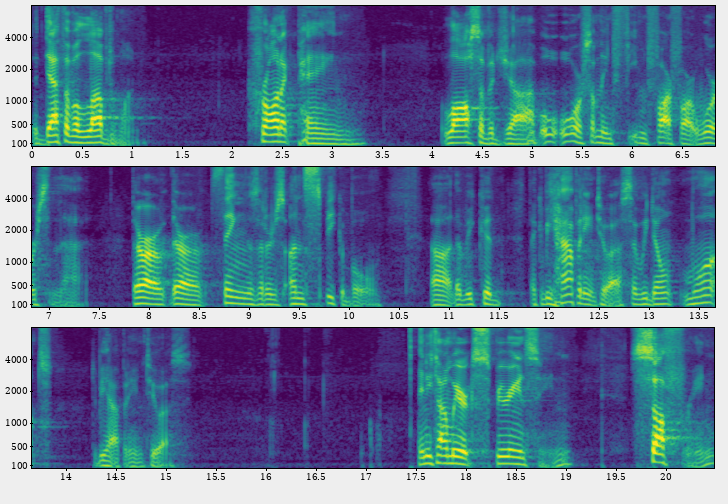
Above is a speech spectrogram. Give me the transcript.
the death of a loved one, chronic pain, loss of a job, or, or something even far, far worse than that. There are, there are things that are just unspeakable uh, that, we could, that could be happening to us that we don't want to be happening to us. Anytime we are experiencing suffering,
